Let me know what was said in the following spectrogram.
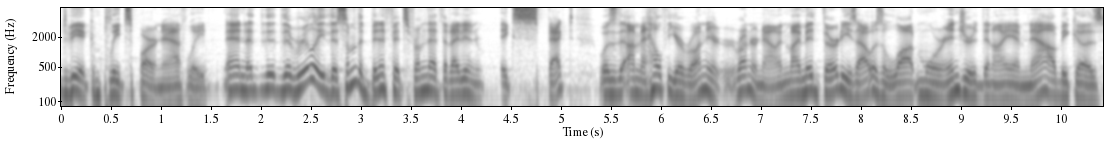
to be a complete Spartan athlete. And the, the really the some of the benefits from that that I didn't expect was that I'm a healthier runner runner now. In my mid 30s, I was a lot more injured than I am now because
